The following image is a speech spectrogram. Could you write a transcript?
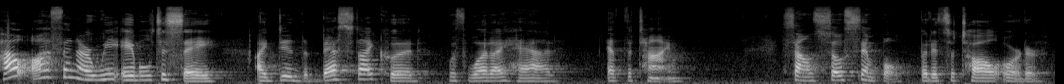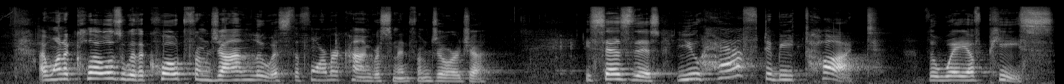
How often are we able to say, I did the best I could with what I had at the time? Sounds so simple, but it's a tall order. I want to close with a quote from John Lewis, the former congressman from Georgia. He says this You have to be taught the way of peace,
